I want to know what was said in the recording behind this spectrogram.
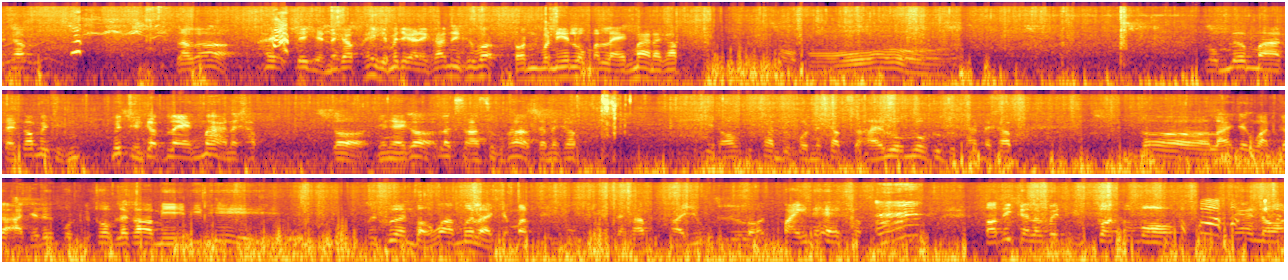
นะครับเราก็ให้ได้เห็นนะครับ ให้เห็นบรรยากาศอีกครั้งนึงคือว่าตอนวันนี้ลมมันแรงมากนะครับ โอ้โห ลมเริ่มมาแต่ก็ไม่ถึงไม่ถึงกับแรงมากนะครับ ก็ยังไงก็รักษาสุขภาพกันนะครับพี่น้องทุกท่านทุกคนนะครับสหายร่วมโลกทุกๆท่านนะครับ ก็หลายจังหวัดก็อาจจะได้ผลกระทบ แล้วก็มีพี่ๆเพื่อนๆบอกว่าเมื่อไหร่จะมาถึงกรุงเทพนะครับพายุฤดูร้อนไปแน่ครับ ตอนนี้กำลังไปถึงกทมแน่นอน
